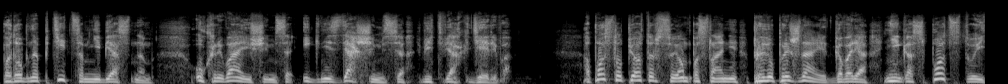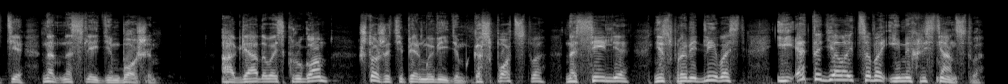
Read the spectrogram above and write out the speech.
подобно птицам небесным, укрывающимся и гнездящимся в ветвях дерева. Апостол Петр в своем послании предупреждает, говоря, «Не господствуйте над наследием Божьим». А оглядываясь кругом, что же теперь мы видим? Господство, насилие, несправедливость. И это делается во имя христианства.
